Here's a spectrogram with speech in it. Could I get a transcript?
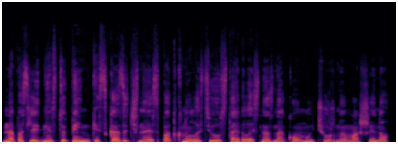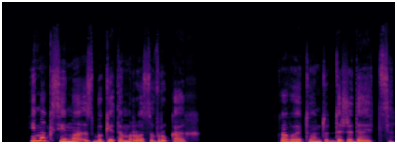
На последней ступеньке сказочная споткнулась и уставилась на знакомую черную машину и Максима с букетом роз в руках. «Кого это он тут дожидается?»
